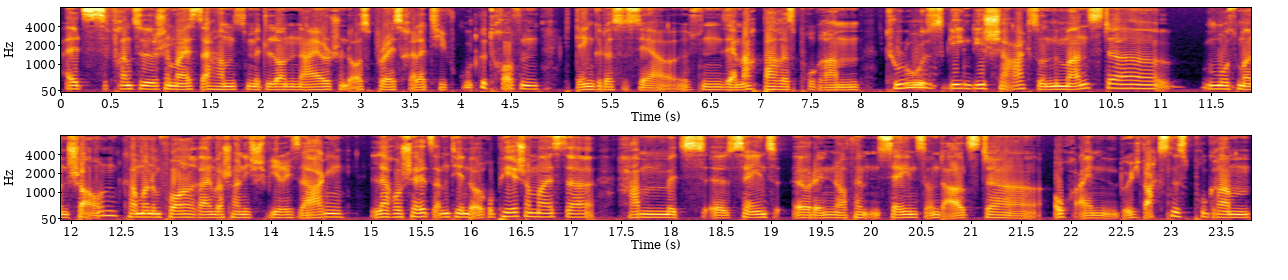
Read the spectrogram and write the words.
als französischer Meister haben es mit London Irish und Ospreys relativ gut getroffen. Ich denke, das ist, sehr, ist ein sehr machbares Programm. Toulouse gegen die Sharks und Munster muss man schauen. Kann man im Vornherein wahrscheinlich schwierig sagen. La Rochelles amtierende europäischer Meister haben mit äh, Saints äh, oder den Northampton Saints und Ulster auch ein durchwachsenes Programm,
